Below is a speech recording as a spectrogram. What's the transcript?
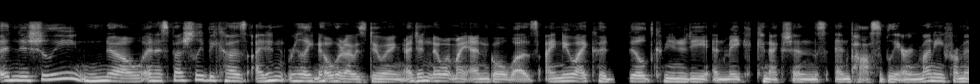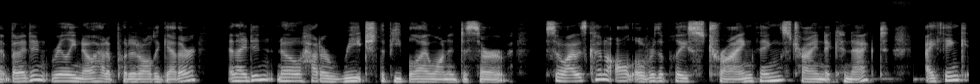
Initially, no. And especially because I didn't really know what I was doing. I didn't know what my end goal was. I knew I could build community and make connections and possibly earn money from it, but I didn't really know how to put it all together. And I didn't know how to reach the people I wanted to serve. So I was kind of all over the place trying things, trying to connect. I think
